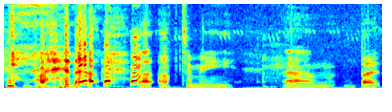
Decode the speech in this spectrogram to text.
brought it up, uh, up to me, um, but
